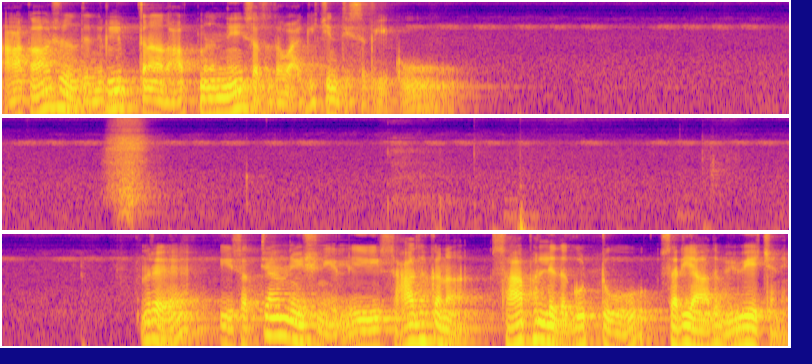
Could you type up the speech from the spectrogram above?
ಆಕಾಶದಂತೆ ನಿರ್ಲಿಪ್ತನಾದ ಆತ್ಮನನ್ನೇ ಸತತವಾಗಿ ಚಿಂತಿಸಬೇಕು. ಅಂದರೆ ಈ ಸತ್ಯಾನ್ವೇಷಣೆಯಲ್ಲಿ ಸಾಧಕನ ಸಾಫಲ್ಯದ ಗುಟ್ಟು ಸರಿಯಾದ ವಿವೇಚನೆ.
